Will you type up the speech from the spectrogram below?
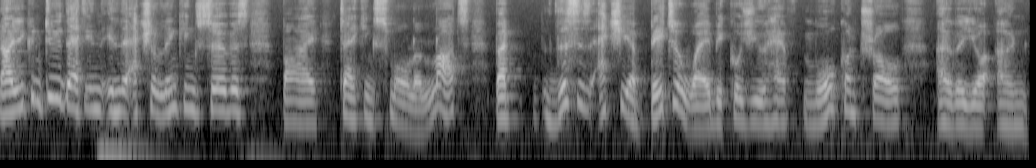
Now, you can do that in, in the actual linking service by taking smaller lots, but this is actually a better way because you have more control over your own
